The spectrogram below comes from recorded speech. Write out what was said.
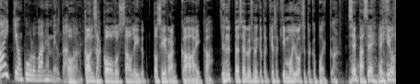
Kaikki on kuullut vanhemmiltaan oh, tuonne. kansakoulussa oli tosi rankkaa aikaa. Ja nyt tämä selvisi, minkä takia sä Kimmo juoksit joka paikkaan. Sepä se, ei ole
